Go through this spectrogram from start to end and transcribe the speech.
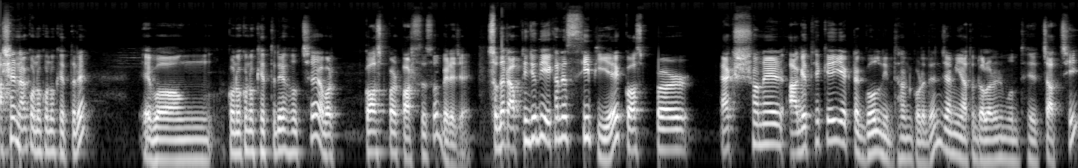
আসে না কোনো কোনো ক্ষেত্রে এবং কোনো কোনো ক্ষেত্রে হচ্ছে আবার কস্ট পার পার্সেসও বেড়ে যায়। সো দ্যাট আপনি যদি এখানে সিপিএ কস্ট পার অ্যাকশনের আগে থেকেই একটা গোল নির্ধারণ করে দেন যে আমি এত ডলারের মধ্যে চাচ্ছি।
